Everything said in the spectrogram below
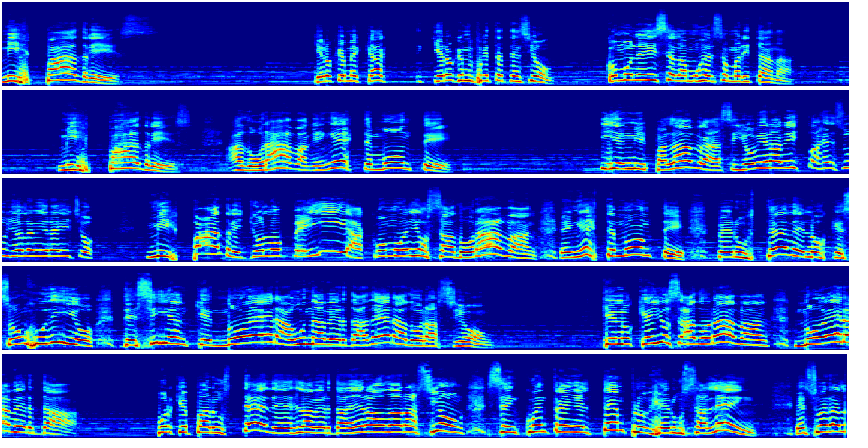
mis padres, quiero que me, quiero que me preste atención, ¿cómo le dice la mujer samaritana? Mis padres adoraban en este monte. Y en mis palabras, si yo hubiera visto a Jesús, yo le hubiera dicho, mis padres, yo los veía como ellos adoraban en este monte, pero ustedes los que son judíos decían que no era una verdadera adoración, que lo que ellos adoraban no era verdad. Porque para ustedes la verdadera adoración se encuentra en el templo en Jerusalén. Eso era,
